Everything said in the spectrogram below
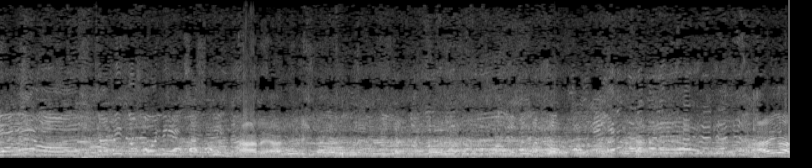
यानी जब तो बोली आ रहे आ रहे। आएगा?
